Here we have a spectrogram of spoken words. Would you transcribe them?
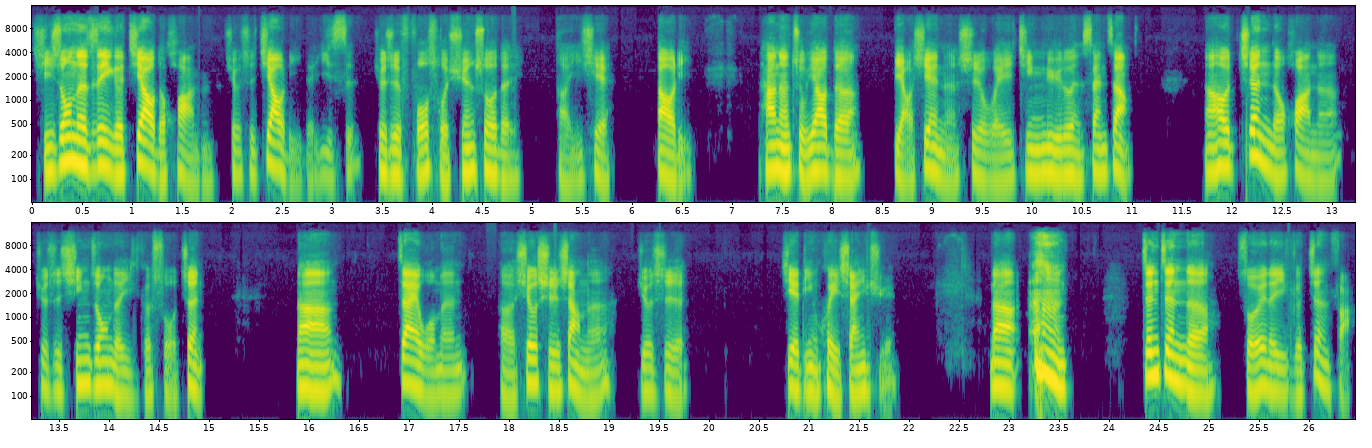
其中的这个教的话呢，就是教理的意思，就是佛所宣说的啊一切道理。它呢主要的。表现呢是为经律论三藏，然后正的话呢就是心中的一个所正。那在我们呃修持上呢，就是界定会三学。那 真正的所谓的一个正法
